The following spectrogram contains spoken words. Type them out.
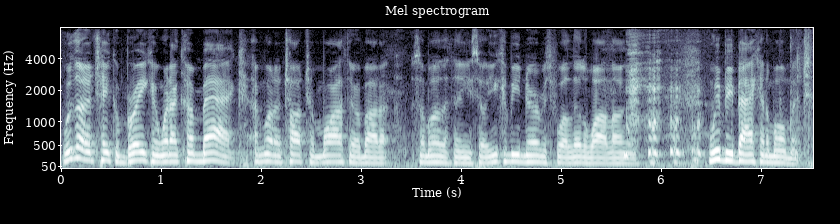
We're going to take a break, and when I come back, I'm going to talk to Martha about uh, some other things. So you can be nervous for a little while longer. we'll be back in a moment.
